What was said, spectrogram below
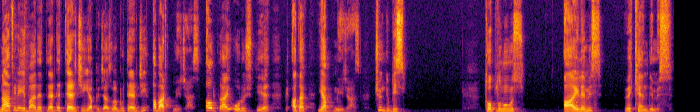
Nafile ibadetlerde tercih yapacağız ve bu tercihi abartmayacağız. 6 ay oruç diye bir adak yapmayacağız. Çünkü biz toplumumuz, ailemiz ve kendimiz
